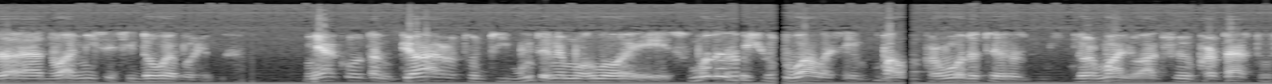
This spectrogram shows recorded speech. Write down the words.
за два місяці до виборів. Ніякого там піару тут і бути не могло. І свобода звичайно готувалася і мала проводити нормальну акцію протесту,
